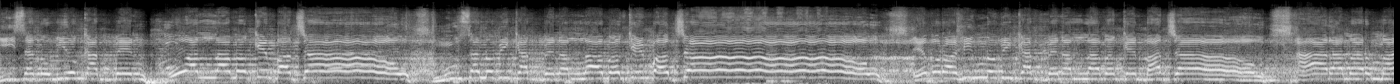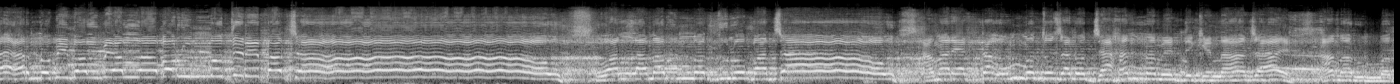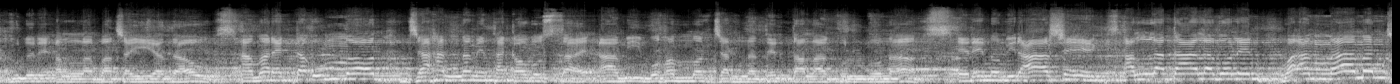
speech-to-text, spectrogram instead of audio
ঈসা নবীও কাঁদবেন, ও আল্লাহ আমাকে বাঁচাও। মুসা নবী কাঁদবেন, আল্লাহ আমাকে বাঁচাও। এব্রাহিম নবী কাঁদবেন, আল্লাহ আমাকে বাঁচাও। আর আমার মায়ার নবী বলবে, আল্লাহ আমার উন্নতির বাঁচাও। ও আল্লাহ আমার উন্মতগুলো বাঁচাও। আমার একটা উন্মত যেন জাহান নামের দিকে না যায়, আমার উম্মত গুলোরে আল্লাহ বাঁচাইয়া দাও। আমার একটা উম্মত জাহান নামে থাকা অবস্থায় আমি মোহাম্মদ জান্নাতের তালা খুলব না। এরে নবীর আশেক, আল্লাহ তাআলা বলেন, ওয়া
